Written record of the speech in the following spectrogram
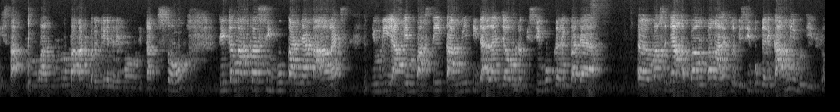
bisa merupakan bagian dari komunitas. So, di tengah kesibukannya Kak Alex, Yuli yakin pasti kami tidaklah jauh lebih sibuk daripada uh, maksudnya Bang Bang Alex lebih sibuk dari kami begitu.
